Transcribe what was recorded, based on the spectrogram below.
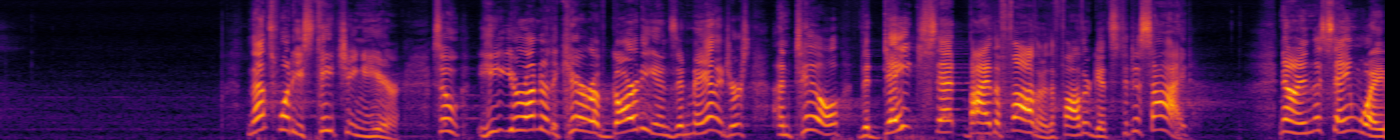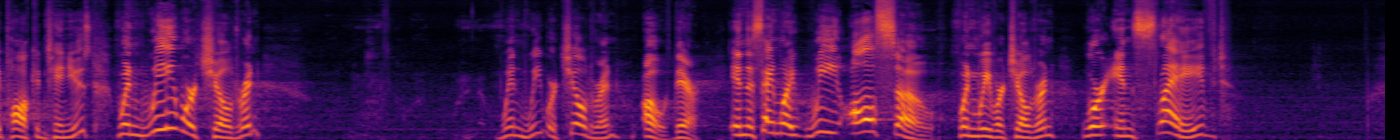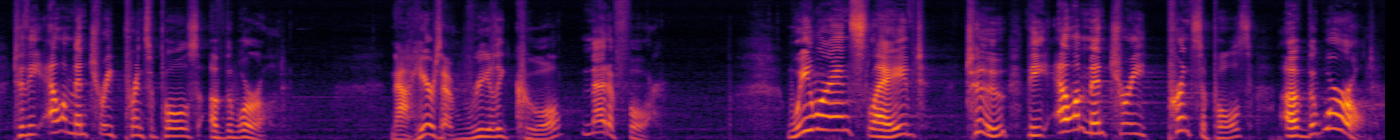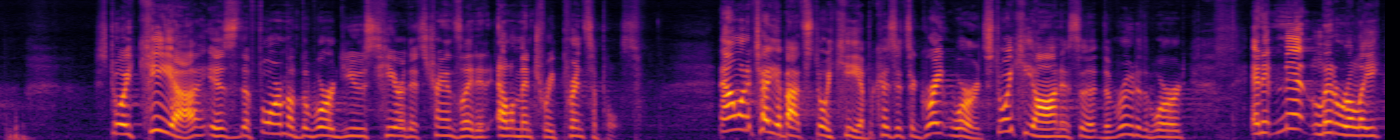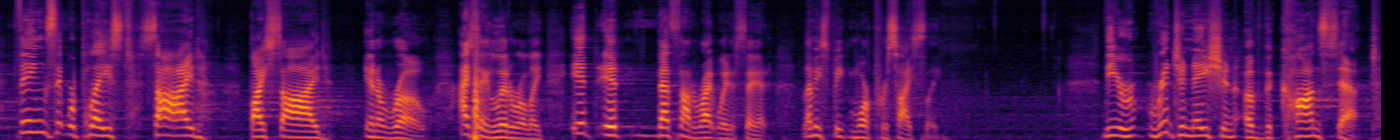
And that's what he's teaching here. So he, you're under the care of guardians and managers until the date set by the father. The father gets to decide. Now, in the same way, Paul continues, when we were children, when we were children, oh, there. In the same way, we also, when we were children, we were enslaved to the elementary principles of the world. Now, here's a really cool metaphor. We were enslaved to the elementary principles of the world. Stoicheia is the form of the word used here that's translated elementary principles. Now, I want to tell you about stoicheia because it's a great word. Stoichion is the, the root of the word, and it meant literally things that were placed side by side in a row. I say literally. It, it, that's not a right way to say it. Let me speak more precisely. The origination of the concept,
